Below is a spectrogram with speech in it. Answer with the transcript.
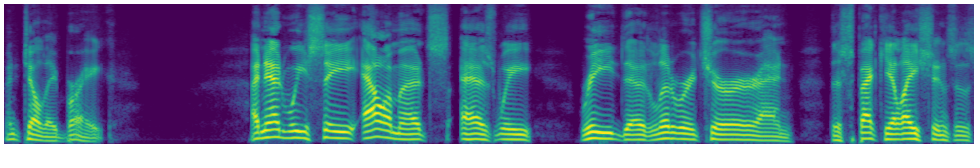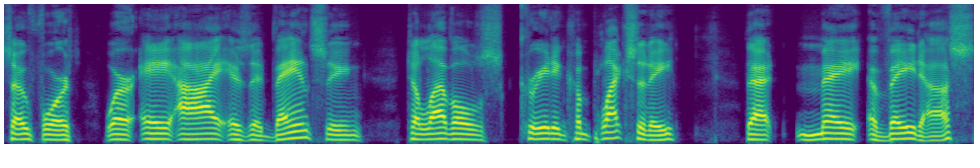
until they break. And then we see elements as we read the literature and the speculations and so forth where AI is advancing to levels creating complexity that may evade us,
